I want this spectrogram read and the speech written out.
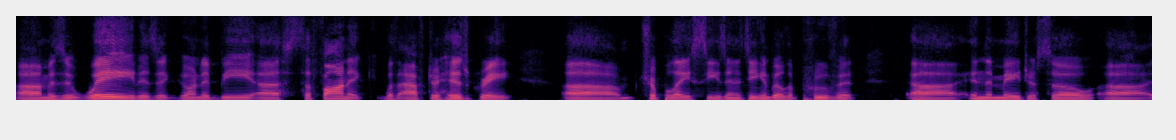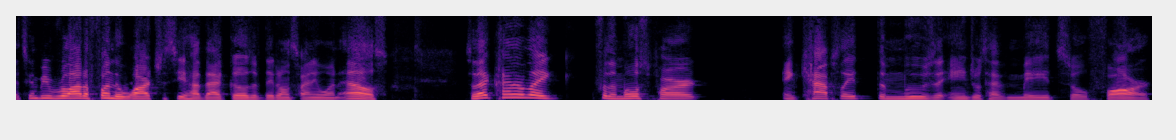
um, is it Wade? Is it going to be uh, Stefanic with after his great um, AAA season? Is he gonna be able to prove it uh, in the major? So uh, it's gonna be a lot of fun to watch to see how that goes if they don't sign anyone else. So that kind of like, for the most part, encapsulate the moves the Angels have made so far.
